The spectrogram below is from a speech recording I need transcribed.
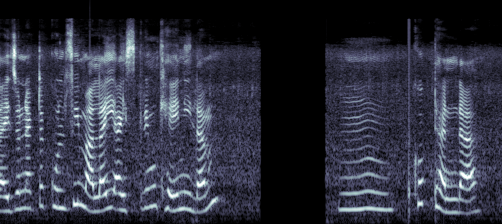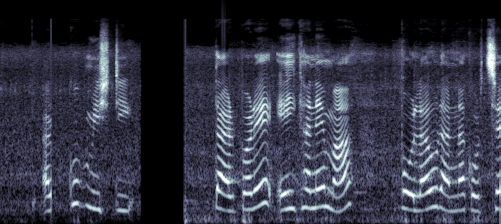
তাই জন্য একটা কুলফি মালাই আইসক্রিম খেয়ে নিলাম। খুব ঠান্ডা আর খুব মিষ্টি। তারপরে এইখানে মা পোলাও রান্না করছে।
